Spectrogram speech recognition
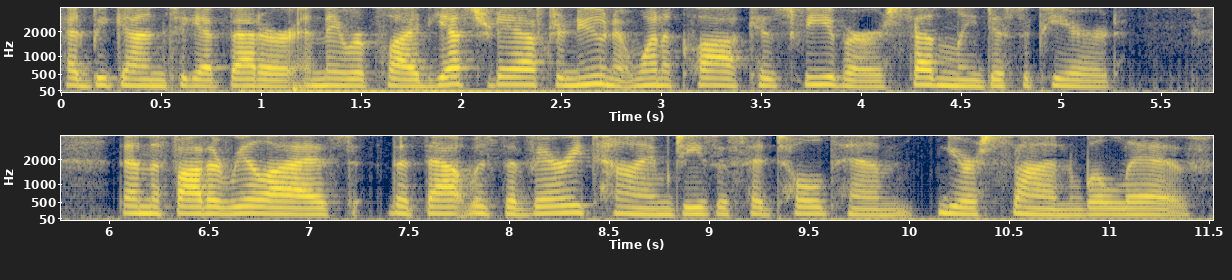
had begun to get better, and they replied, Yesterday afternoon at one o'clock his fever suddenly disappeared. Then the father realized that that was the very time Jesus had told him, Your son will live.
